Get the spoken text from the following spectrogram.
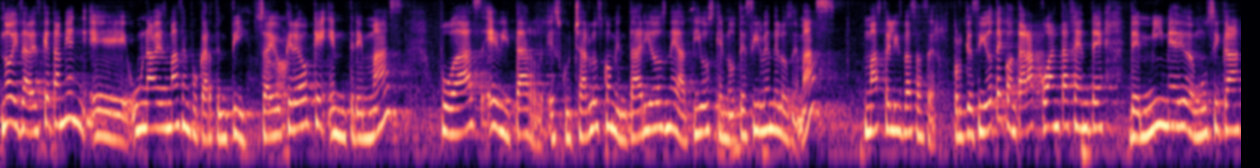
No, y sabes que también, eh, una vez más, enfocarte en ti. O sea, yo creo que entre más puedas evitar escuchar los comentarios negativos que no te sirven de los demás, más feliz vas a ser. Porque si yo te contara cuánta gente de mi medio de música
